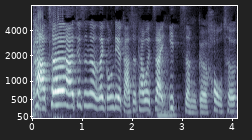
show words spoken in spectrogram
卡车啊，就是那种在工地的卡车，它会载一整个后车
